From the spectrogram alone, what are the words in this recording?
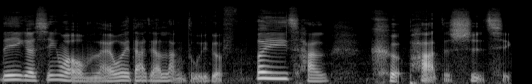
第一个新闻，我们来为大家朗读一个非常可怕的事情。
